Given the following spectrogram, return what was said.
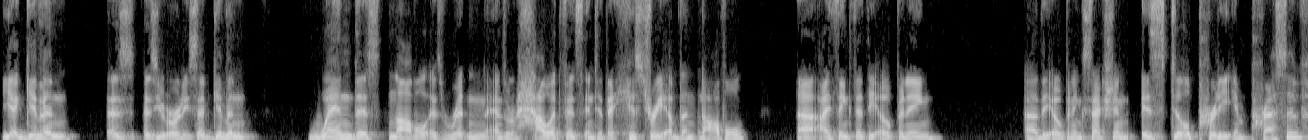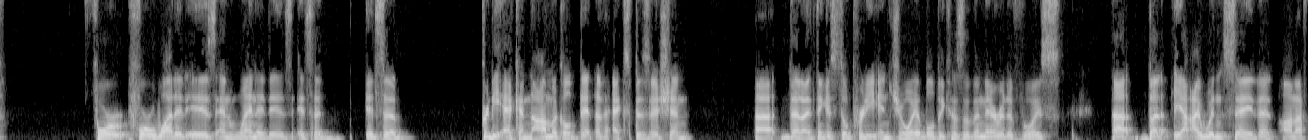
yeah, given as as you already said, given when this novel is written and sort of how it fits into the history of the novel, uh, I think that the opening uh, the opening section is still pretty impressive for for what it is and when it is. It's a it's a pretty economical bit of exposition uh, that I think is still pretty enjoyable because of the narrative voice. Uh, but yeah, I wouldn't say that on a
